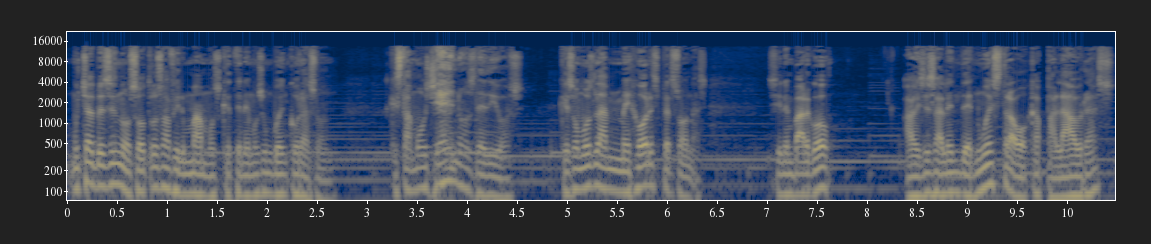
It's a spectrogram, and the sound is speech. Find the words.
Muchas veces nosotros afirmamos que tenemos un buen corazón, que estamos llenos de Dios, que somos las mejores personas. Sin embargo, a veces salen de nuestra boca palabras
